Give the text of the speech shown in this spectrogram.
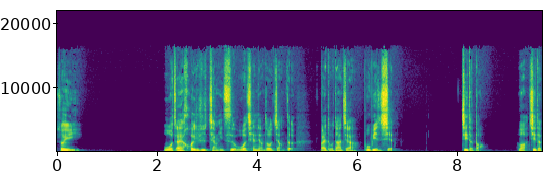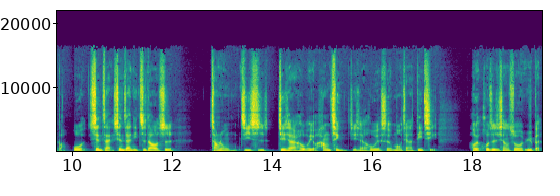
所以，我再回去讲一次我前两周讲的。拜托大家不变现，记得保，好不好？记得保。我现在现在你知道的是长荣机师，接下来会不会有行情？接下来会不会是有某家地勤？或或者是像说日本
